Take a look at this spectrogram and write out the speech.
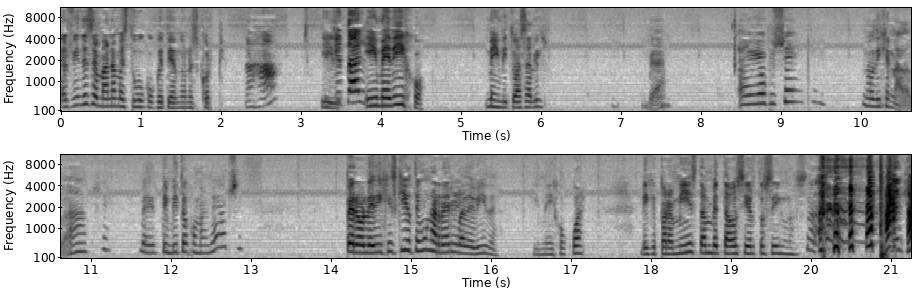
El fin de semana me estuvo coqueteando un Scorpio. Ajá. ¿Y qué tal? Y me dijo, me invitó a salir. ¿Verdad? Ay, yo, pues sí. No dije nada, ¿verdad? Sí. Ve, Te invito a comer. Ah, pues sí. Pero le dije, es que yo tengo una regla de vida. Y me dijo, ¿cuál? Le dije, para mí están vetados ciertos signos. Entre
